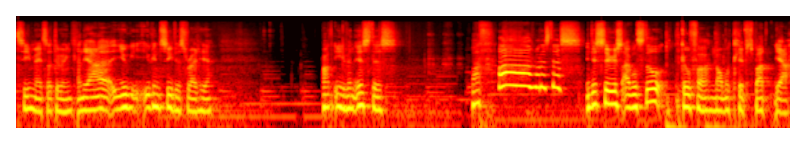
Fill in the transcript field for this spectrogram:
teammates are doing. And yeah, you you can see this right here. What even is this? What? Ah, what is this? In this series, I will still go for normal clips, but yeah,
